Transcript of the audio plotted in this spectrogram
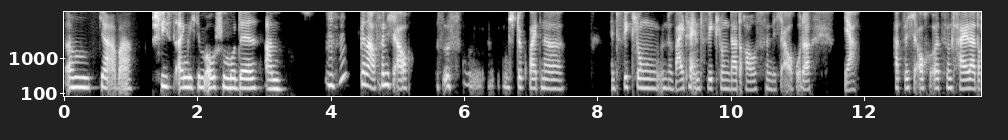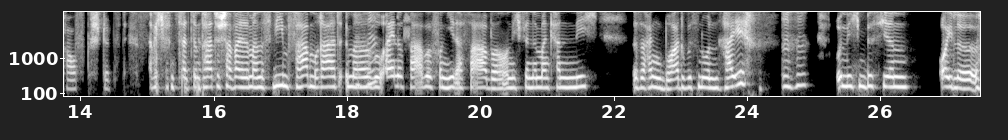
Ähm, ja, aber schließt eigentlich dem Ocean-Modell an. Mhm, genau, finde ich auch. Es ist ein Stück weit eine Entwicklung, eine Weiterentwicklung daraus, finde ich auch. Oder ja, hat sich auch äh, zum Teil darauf gestützt. Aber ich finde es halt sympathischer, weil man es wie im Farbenrad immer mhm. so eine Farbe von jeder Farbe. Und ich finde, man kann nicht sagen, boah, du bist nur ein Hai. Mhm und nicht ein bisschen Eule.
